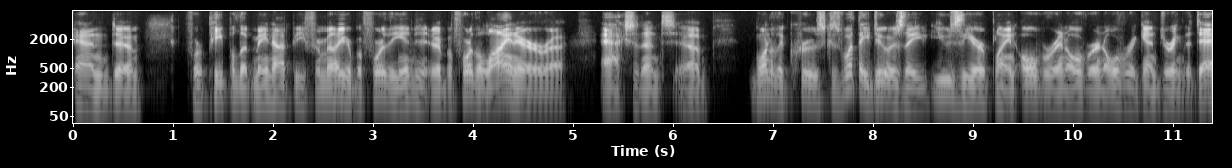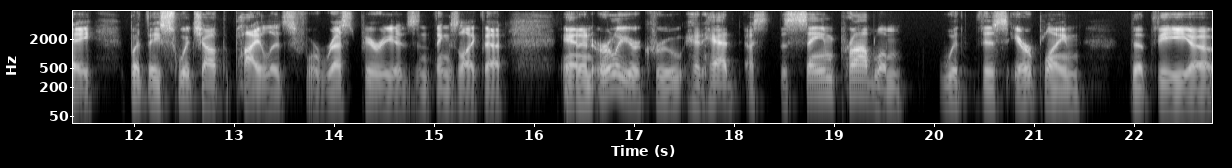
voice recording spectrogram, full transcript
And um, for people that may not be familiar, before the Indian, uh, before the Lion Air uh, accident, uh, one of the crews, because what they do is they use the airplane over and over and over again during the day, but they switch out the pilots for rest periods and things like that. And an earlier crew had had a, the same problem with this airplane that the uh,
